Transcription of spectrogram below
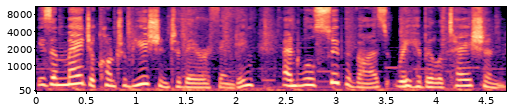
is a major contribution to their offending and will supervise rehabilitation.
